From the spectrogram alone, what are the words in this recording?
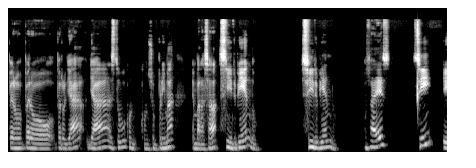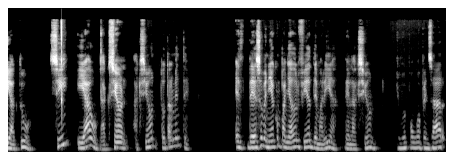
pero, pero, pero ya, ya estuvo con, con su prima embarazada sirviendo, sirviendo. O sea, es sí y actúo, sí y hago. Acción. Acción, totalmente. de eso venía acompañado el fiat de María, de la acción. Yo me pongo a pensar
